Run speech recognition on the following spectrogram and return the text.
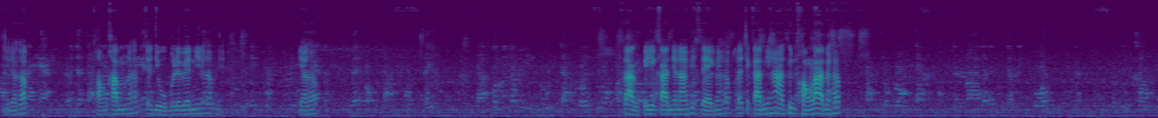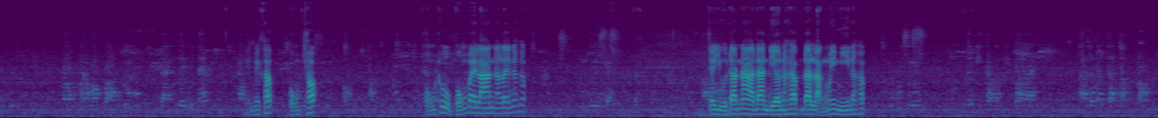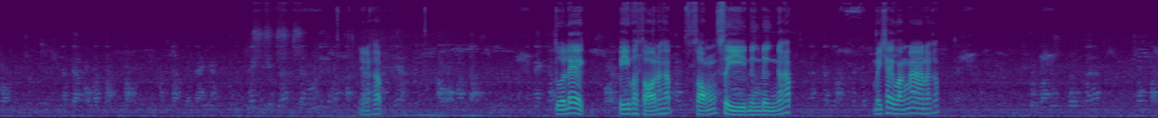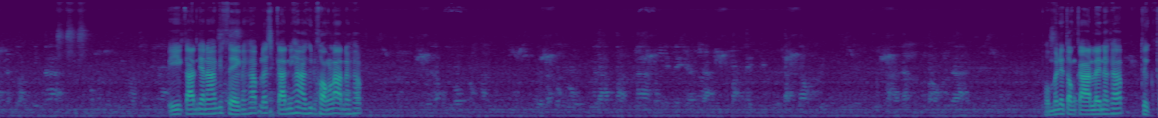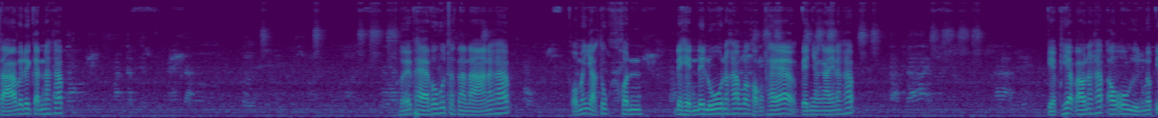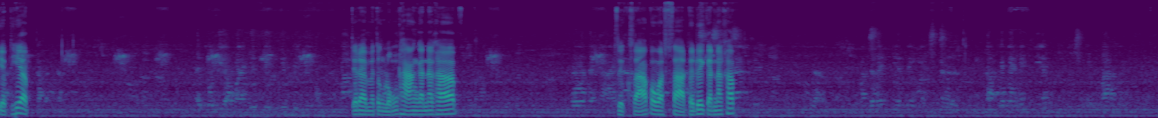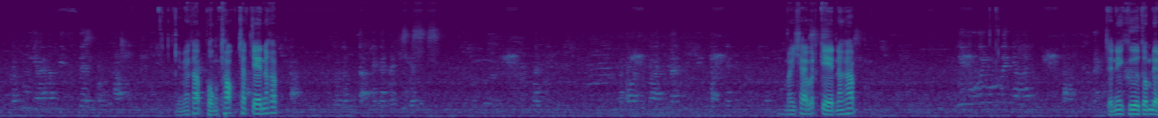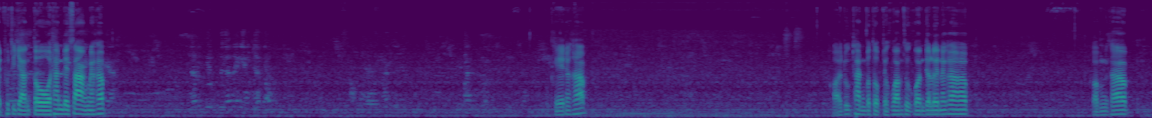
นี่นะครับ ทองคำนะครับ จะอยู่บริเวณนี้นะครับ เนี่ยเนี่ยครับ สร้างปีการจนาพิเศษนะครับรัชกาลที่ห้าขึ้นของราชนะครับ เห็น ไหมครับผงช็อกผงทูบผงใบลานอะไรนะครับ จะอยู่ด้านหน้าด้านเดียวนะครับ ด้านหลังไม่มีนะครับ นี่นะครับ ตัวเลขปีพศนะครับสองสี่หนึ่งหนึ่งนะครับ ไม่ใช่วังหน้านะครับ ปีการจนาพิเศษกนะครับรัชกาลที่ห้าขึ้นของราชนะครับ ผมไม่ได้ต้องการเลยนะครับ ศึกษาไปด้วยกันนะครับ เผยแผ่พระพุทธศาสนานะครับ ผมไม่อยากทุกคนได้เห็นได้รู้นะครับ ว่าของแท้เป็นยังไงนะครับ เปรียบเทียบเอานะครับ เอาองค์อื่นมาเปรียบเทียบ จะได้ไม่ต้องหลงทางกันนะครับ ศึกษาประวัติศาสตร์ไปด้วยกันนะครับ เห็นไหมครับผงช็อกชัดเจนนะครับไม่ใช่วัดเกตนะครับ แต่นี่คือสมเด็จพุทธจารย์โตท่านได้สร้างนะครับ โอ เคนะครับ ขอให้ทุกท่านประสบแต่ความสุขความเจริญนะครับ ขอบคุณครับ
